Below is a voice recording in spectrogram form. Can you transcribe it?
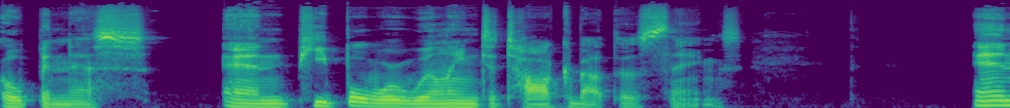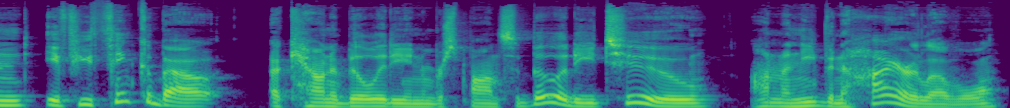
openness and people were willing to talk about those things. And if you think about accountability and responsibility too, on an even higher level,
